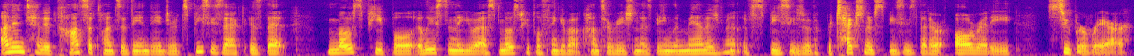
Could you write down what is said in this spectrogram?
unintended consequence of the Endangered Species Act is that most people, at least in the US, most people think about conservation as being the management of species or the protection of species that are already super rare.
